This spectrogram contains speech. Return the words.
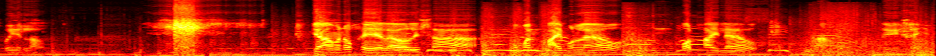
เควสเราทุกอย่างมันโอเคแล้วลิซ่าพวกมันไปหมดแล้วมันปลอดภัยแล้ว Safe อ้าวไม่มีใครอยู่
